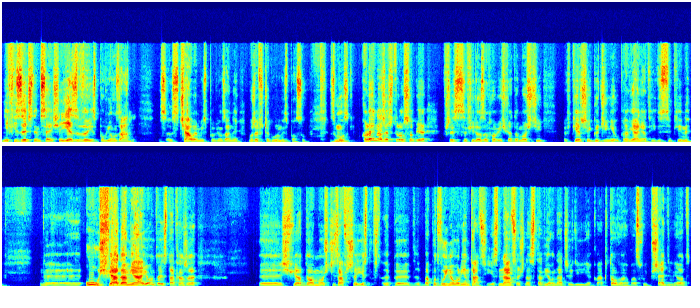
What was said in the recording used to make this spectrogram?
niefizycznym sensie jest wy, jest powiązany z, z ciałem, jest powiązany może w szczególny sposób z mózgiem. Kolejna rzecz, którą sobie wszyscy filozofowie świadomości w pierwszej godzinie uprawiania tej dyscypliny e, uświadamiają, to jest taka, że e, świadomość zawsze jest, e, ma podwójną orientację. Jest na coś nastawiona, czyli jako aktowa ma swój przedmiot.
